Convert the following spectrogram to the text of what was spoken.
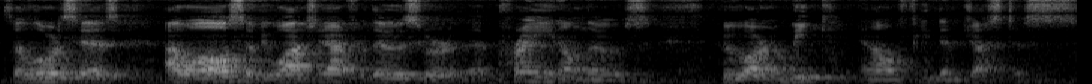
So the Lord says, I will also be watching out for those who are uh, preying on those who are weak, and I will feed them justice.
